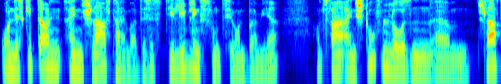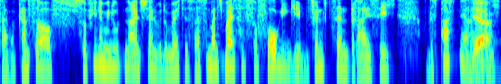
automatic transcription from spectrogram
Und es gibt auch einen Schlaftimer. Das ist die Lieblingsfunktion bei mir. Und zwar einen stufenlosen ähm, Schlaftimer. Kannst du auf so viele Minuten einstellen, wie du möchtest. Weißt du, manchmal ist es so vorgegeben, 15, 30. Und das passt mir halt ja. nicht.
